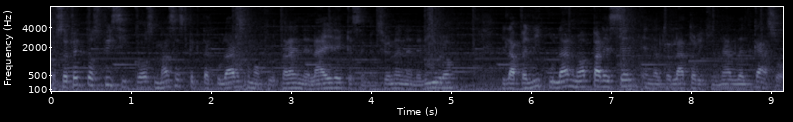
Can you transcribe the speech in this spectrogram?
Los efectos físicos más espectaculares como flotar en el aire que se mencionan en el libro y la película no aparecen en el relato original del caso,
